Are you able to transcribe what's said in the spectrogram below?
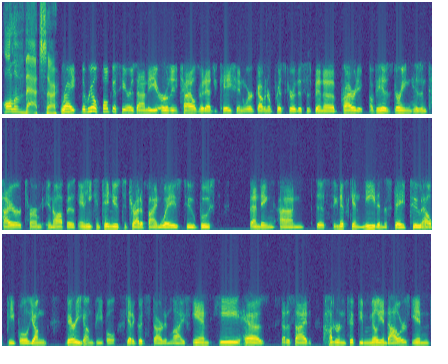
all of that, sir? Right. The real focus here is on the early childhood education, where Governor Pritzker, this has been a priority of his during his entire term in office, and he continues to try to find ways to boost spending on the significant need in the state to help people, young, very young people, get a good start in life. And he has set aside $150 million in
